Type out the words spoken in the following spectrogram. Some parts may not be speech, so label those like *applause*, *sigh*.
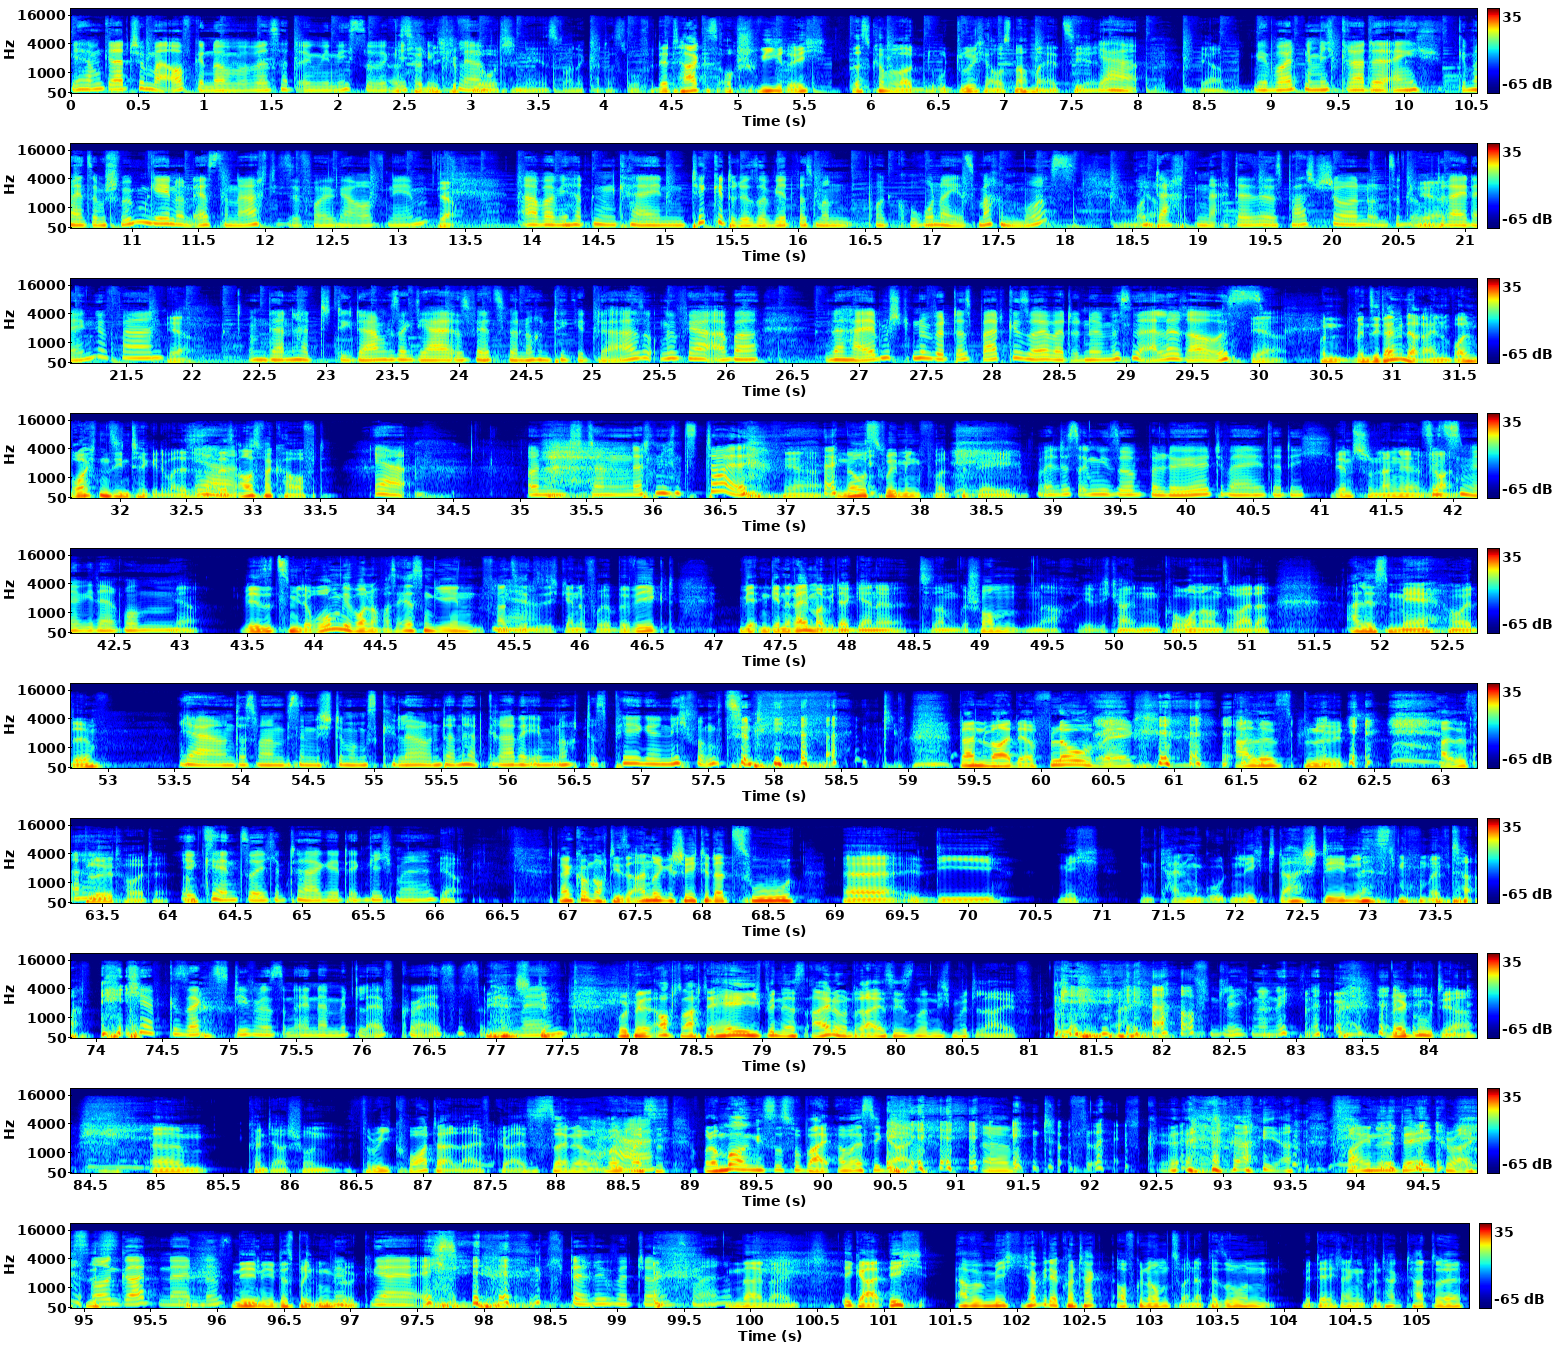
Wir haben gerade schon mal aufgenommen, aber es hat irgendwie nicht so wirklich Es hat nicht geklappt. gefloht. Nee, es war eine Katastrophe. Der Tag ist auch schwierig. Das können wir aber du- durchaus nochmal erzählen. Ja, Ja. wir wollten nämlich gerade eigentlich gemeinsam schwimmen gehen und erst danach diese Folge aufnehmen. Ja. Aber wir hatten kein Ticket reserviert, was man vor Corona jetzt machen muss. Und Ja. dachten, das, das passt schon und sind um Ja. drei dahin gefahren. Ja. Und dann hat die Dame gesagt, ja, es wäre zwar noch ein Ticket da, so ungefähr, aber in einer halben Stunde wird das Bad gesäubert und dann müssen alle raus. Ja. Und wenn Sie dann wieder rein wollen, bräuchten Sie ein Ticket, weil es ist Ja. alles ausverkauft. Ja. Und dann dachten wir, das ist toll, Ja. No swimming for today. *laughs* weil das irgendwie so blöd, weil dadurch Wir haben es schon lange. Wir, sitzen wir wieder rum. ja. Wir sitzen wieder rum, wir wollen noch was essen gehen. Franzi Ja. hätte sich gerne vorher bewegt. Wir hätten generell mal wieder gerne zusammen geschwommen, nach Ewigkeiten, Corona und so weiter. Alles meh heute. Ja, und das war ein bisschen die Stimmungskiller. Und dann hat gerade eben noch das Pegeln nicht funktioniert. Dann war der Flow weg. *laughs* Alles blöd. Alles blöd heute. Ihr kennt solche Tage, denke ich mal. Ja. Dann kommt noch diese andere Geschichte dazu, äh, die mich in keinem guten Licht dastehen lässt *laughs* momentan. Ich habe gesagt, Steven ist in einer Midlife-Crisis im Ja, Moment. stimmt. Wo ich mir dann auch dachte, hey, ich bin erst 31, ist noch nicht mit live. *laughs* Ja, hoffentlich noch nicht. Ne? *laughs* Wäre gut, ja. ähm, könnte ja schon Three-Quarter-Life-Crisis sein, aber man Ja. weiß es. Oder morgen ist es vorbei, aber ist egal. *laughs* ähm, End of Life Crisis. *laughs* ja, Final Day Crisis. Oh Gott, nein. Das nee, nee, das bringt Unglück. Ja, ja, echt. *laughs* nicht darüber Jokes machen. Nein, nein. Egal. Ich habe mich, ich habe wieder Kontakt aufgenommen zu einer Person, mit der ich lange Kontakt hatte.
